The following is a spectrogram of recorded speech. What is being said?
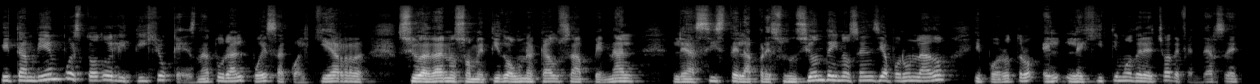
y también pues todo el litigio que es natural, pues a cualquier ciudadano sometido a una causa penal le asiste la presunción de inocencia por un lado y por otro el legítimo derecho a defenderse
